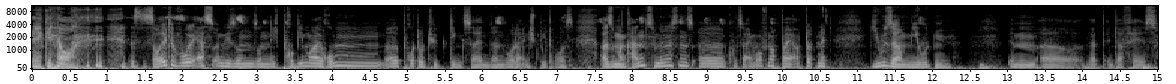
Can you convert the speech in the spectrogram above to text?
äh, Genau. Es sollte wohl erst irgendwie so ein, so ein ich probiere mal rum äh, Prototyp-Ding sein. Dann wurde ein Spiel draus. Also man kann zumindest, äh, kurzer Einwurf noch, bei Up.net User muten im äh, Webinterface.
